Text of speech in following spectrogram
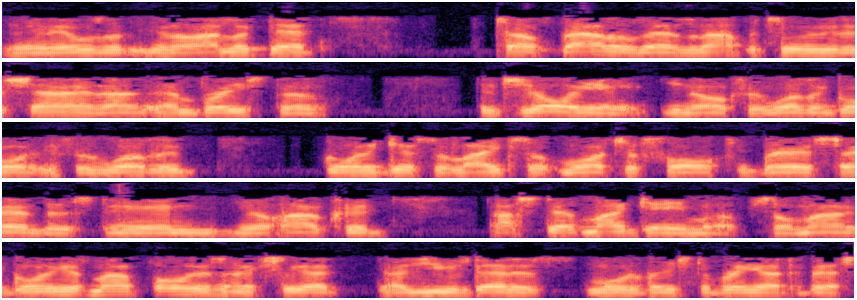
And it was, you know, I looked at tough battles as an opportunity to shine. I embraced the the joy in it. You know, if it wasn't going, if it wasn't going against the likes of Marshall Faulk and Barry Sanders, then you know how could I step my game up? So my going against my opponents, actually, I I use that as motivation to bring out the best.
